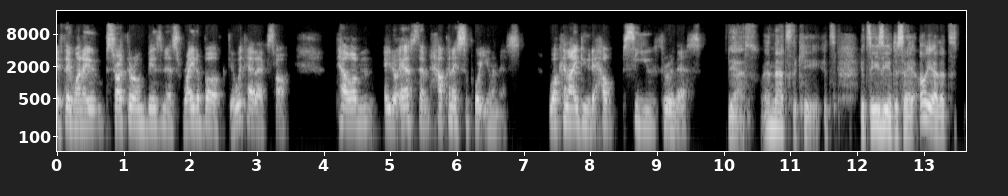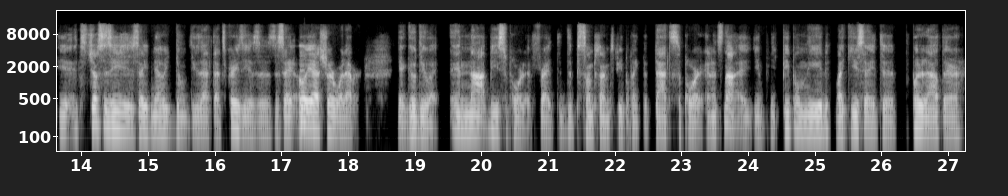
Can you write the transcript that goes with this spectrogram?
if they want to start their own business, write a book, do a TEDx talk, tell them, you know, ask them, how can I support you in this? What can I do to help see you through this? Yes and that's the key. It's it's easy to say oh yeah that's it's just as easy to say no don't do that that's crazy as it is to say oh mm. yeah sure whatever. Yeah go do it and not be supportive right? Sometimes people think that that's support and it's not. You, people need like you say to put it out there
